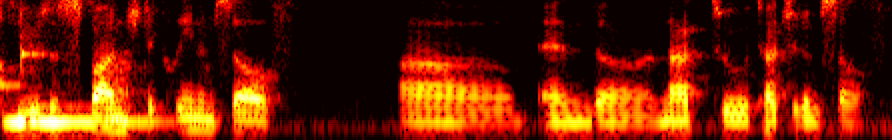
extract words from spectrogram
to use a sponge to clean himself uh, and uh, not to touch it himself.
